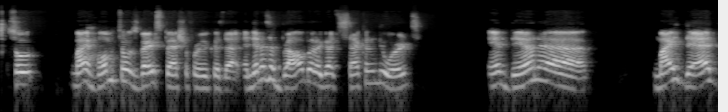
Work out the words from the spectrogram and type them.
so my hometown was very special for me because that. And then as a brown belt, I got second in the words. And then uh, my dad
